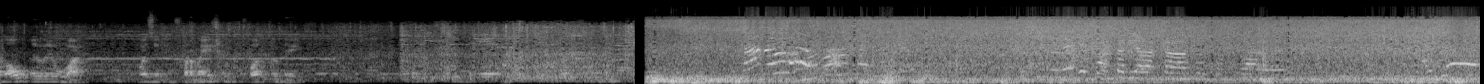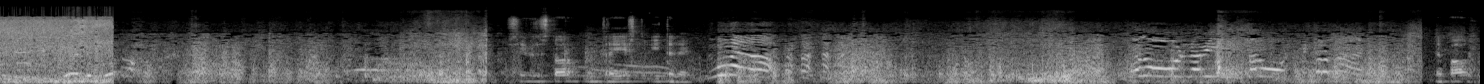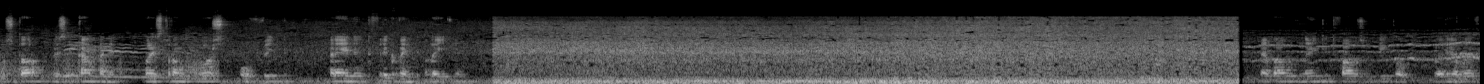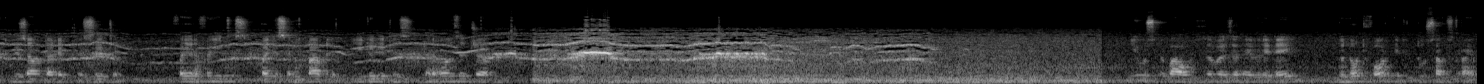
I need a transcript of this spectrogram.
Hello everyone, with the information for today. Civil Storm entre este e Tadeu. A powerful storm was accompanied by strong force of wind, rain and frequent lightning. About 19,000 people were left without electricity. Firefighters, police and public utilities are on the job. News about the weather every day. Do not forget to subscribe.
